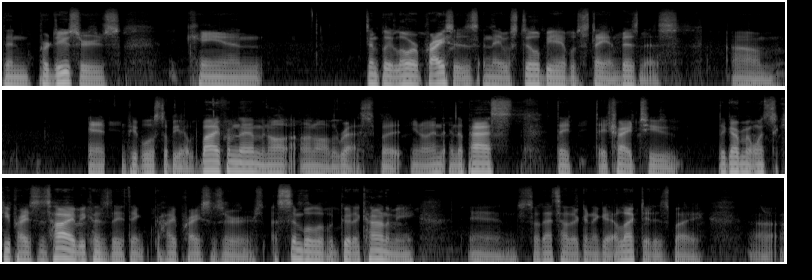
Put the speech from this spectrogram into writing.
then producers can simply lower prices and they will still be able to stay in business. Um, and people will still be able to buy from them and all on all the rest. But you know, in, in the past, they they tried to. The government wants to keep prices high because they think high prices are a symbol of a good economy, and so that's how they're going to get elected is by uh,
